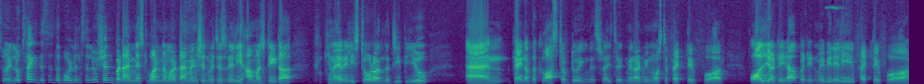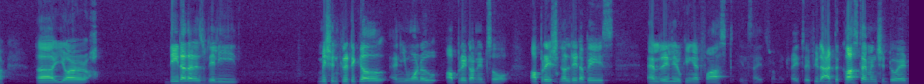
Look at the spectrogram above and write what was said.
so it looks like this is the golden solution, but I missed one more dimension, which is really how much data can I really store on the GPU and kind of the cost of doing this, right? So it may not be most effective for all your data, but it may be really effective for uh, your data that is really mission critical and you want to operate on it. So operational database and really looking at fast insights from it, right? So if you add the cost dimension to it,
